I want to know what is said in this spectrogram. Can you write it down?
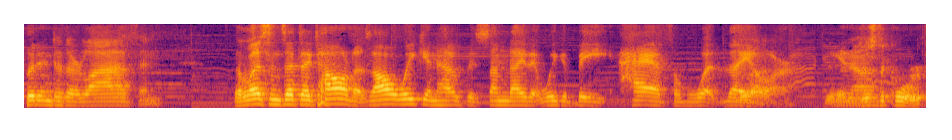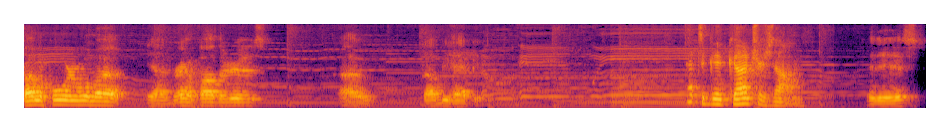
put into their life and the lessons that they taught us. All we can hope is someday that we could be half of what they Right. are. Yeah, You know? just a quarter. If I'm a quarter of what my yeah, grandfather is, um, I'll be happy. That's a good country song. It is.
